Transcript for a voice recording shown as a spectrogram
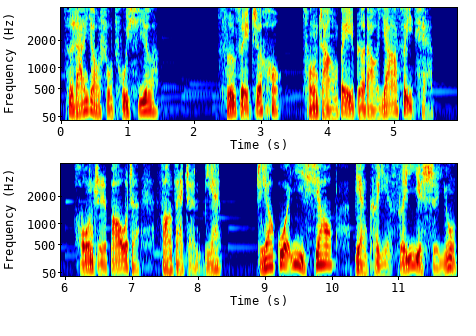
自然要数除夕了。辞岁之后，从长辈得到压岁钱，红纸包着放在枕边。只要过一宵，便可以随意使用。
